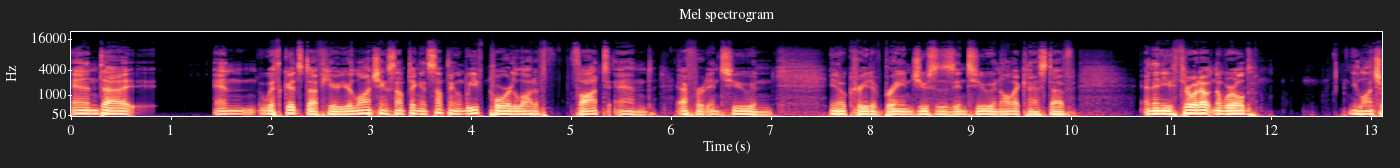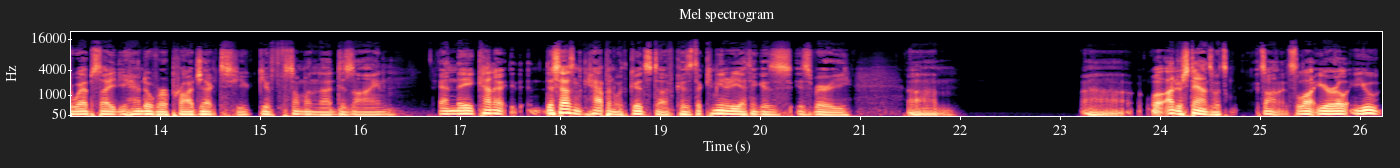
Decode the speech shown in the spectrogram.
and uh, and with good stuff here, you're launching something. It's something that we've poured a lot of thought and effort into, and you know, creative brain juices into, and all that kind of stuff. And then you throw it out in the world. You launch a website. You hand over a project. You give someone a design, and they kind of. This hasn't happened with good stuff because the community, I think, is is very. Um, uh, well understands what's it's on. It's a lot. You're you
